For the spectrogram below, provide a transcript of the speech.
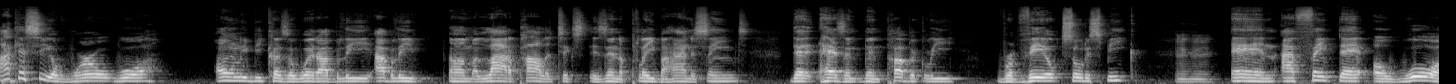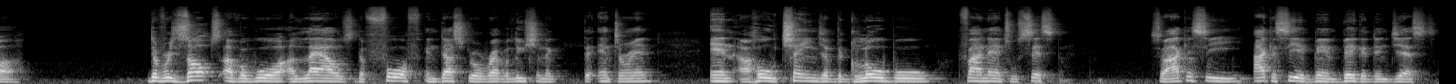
I can see a world war only because of what I believe. I believe um, a lot of politics is in a play behind the scenes that hasn't been publicly revealed, so to speak. And I think that a war, the results of a war, allows the fourth industrial revolution to, to enter in and a whole change of the global financial system. So I can see I can see it being bigger than just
